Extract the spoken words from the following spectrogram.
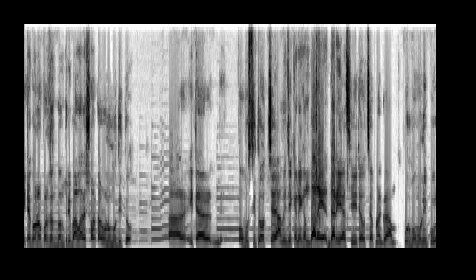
এটা গণপ্রজাতন্ত্রী বাংলাদেশ সরকার অনুমোদিত। আর এটার অবস্থিত হচ্ছে, আমি যেখানে এখন দাঁড়িয়ে দাঁড়িয়ে আছি, এটা হচ্ছে আপনার গ্রাম পূর্ব মণিপুর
